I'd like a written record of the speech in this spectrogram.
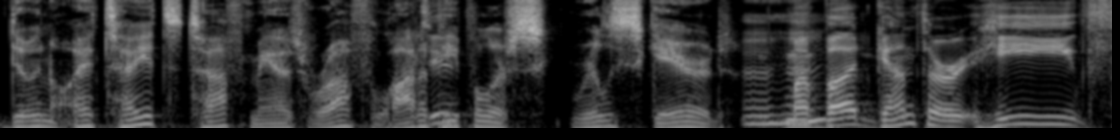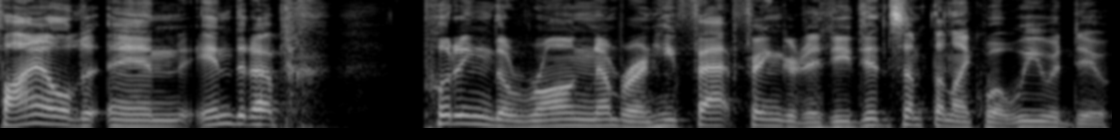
doing. I tell you, it's tough, man. It's rough. A lot of Dude. people are really scared. My bud Gunther, he filed and ended up putting the wrong number and he fat fingered it. He did something like what we would do.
